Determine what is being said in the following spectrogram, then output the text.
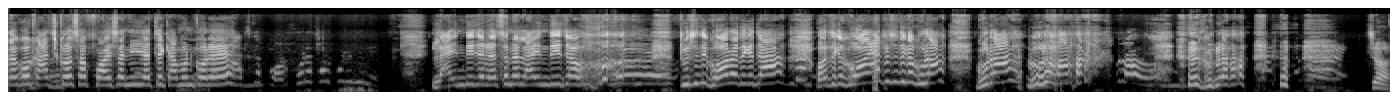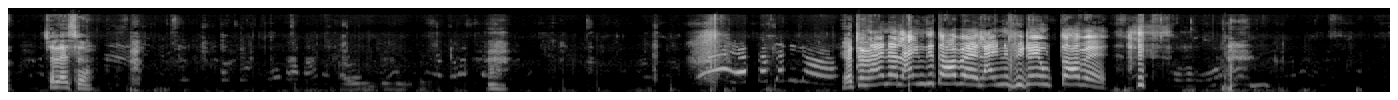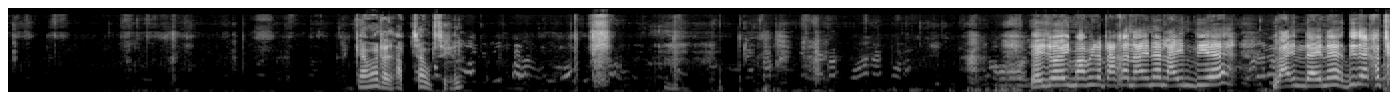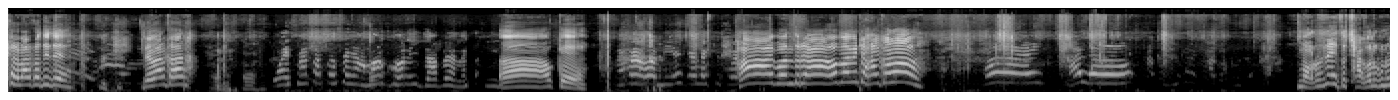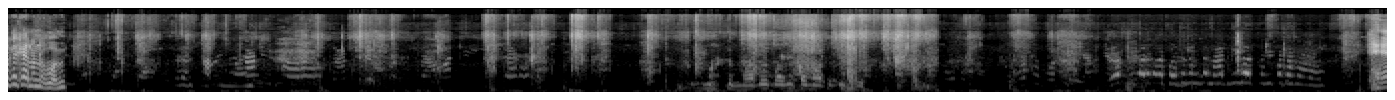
দেখো কাজ করে সব পয়সা নিয়ে যাচ্ছে কেমন করে? লাইন দিয়ে যা রেশনে লাইন দিয়ে যাও। টুসি দি ঘর ওদিকে যা। ওদিকে ঘর এ, টুসি দিকে ঘুরা ঘুরা ঘুরা ঘুরা। চ চলে এসো। এটা নাই না লাইন দিতে হবে লাইন ভিডিও উঠতে হবে। ক্যামেরা আচ্ছা উঠছে কেন? এই যে এই মামিরা টাকা নেয় না লাইন দিয়ে, লাইন দেয় না। দিদে খাচ করে বার কর দিদে। দে, বার কর। ওকে। হাই বন্ধুরা, ও মামিটা, হাই করো। মরণ নেই তো, ছাগলগুলোকে কেন নেব আমি? માધવ પાસે ટમાટો દીધું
